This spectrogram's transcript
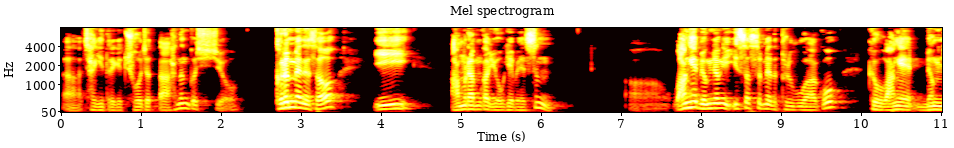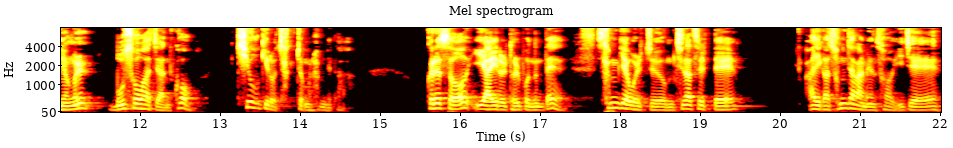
아, 자기들에게 주어졌다 하는 것이죠. 그런 면에서 이 아므람과 요게벳은 어, 왕의 명령이 있었음에도 불구하고 그 왕의 명령을 무서워하지 않고 키우기로 작정을 합니다. 그래서 이 아이를 돌보는데 3개월쯤 지났을 때 아이가 성장하면서 이제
